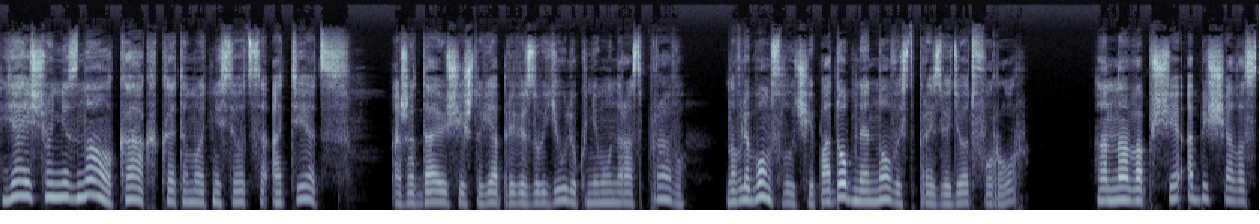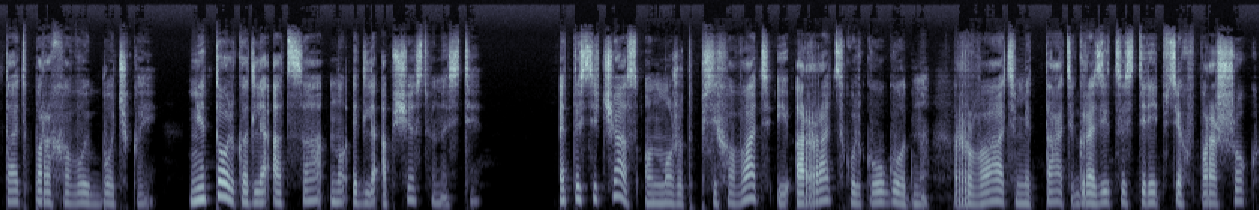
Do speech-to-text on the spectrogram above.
Я еще не знал, как к этому отнесется отец, ожидающий, что я привезу Юлю к нему на расправу, но в любом случае подобная новость произведет фурор. Она вообще обещала стать пороховой бочкой, не только для отца, но и для общественности. Это сейчас он может психовать и орать сколько угодно, рвать, метать, грозиться стереть всех в порошок.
